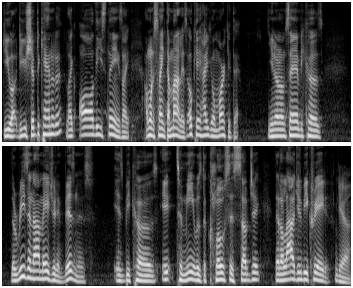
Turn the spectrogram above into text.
do you do you ship to Canada? Like all these things. Like I want to slang tamales. Okay, how you gonna market that? You know what I'm saying? Because the reason I majored in business is because it to me it was the closest subject that allowed you to be creative. Yeah.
